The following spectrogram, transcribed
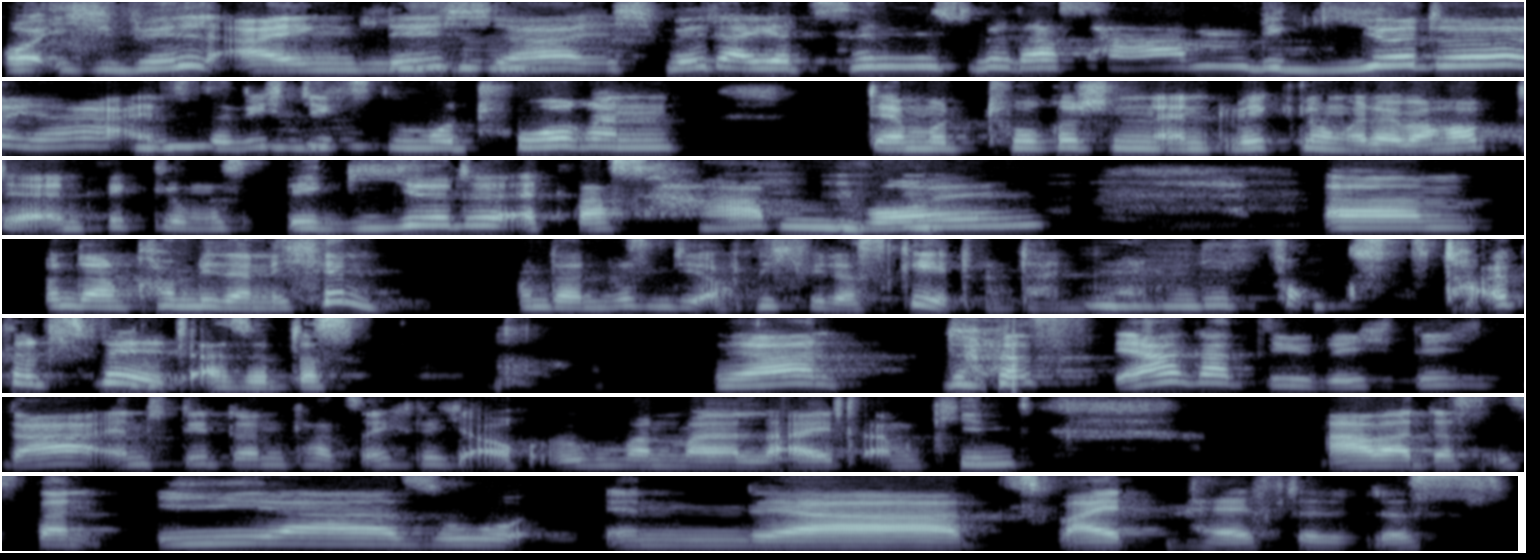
oh, ich will eigentlich, mhm. ja, ich will da jetzt hin, ich will das haben, Begierde, ja, eines der mhm. wichtigsten Motoren der motorischen Entwicklung oder überhaupt der Entwicklung ist Begierde, etwas haben wollen. ähm, und dann kommen die da nicht hin. Und dann wissen die auch nicht, wie das geht. Und dann werden die Fuchs teufelswild. Also das, ja, das ärgert sie richtig. Da entsteht dann tatsächlich auch irgendwann mal Leid am Kind. Aber das ist dann eher so in der zweiten Hälfte des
